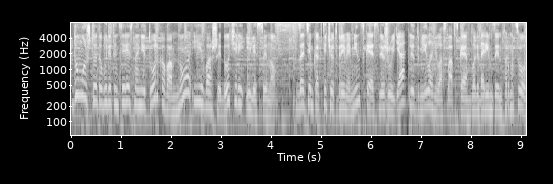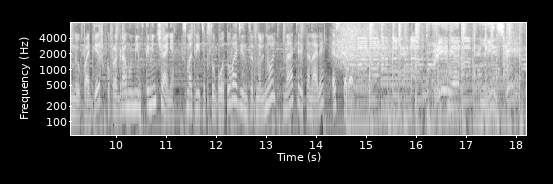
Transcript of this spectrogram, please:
Думаю, что это будет интересно не только вам, но и вашей дочери или сыну. Затем, как течет время Минское, слежу я, Людмила Милославская. Благодарим за информационную поддержку программу «Минск-Минчане». Смотрите в субботу в 11.00 на телеканале СТВ. Время Минское.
